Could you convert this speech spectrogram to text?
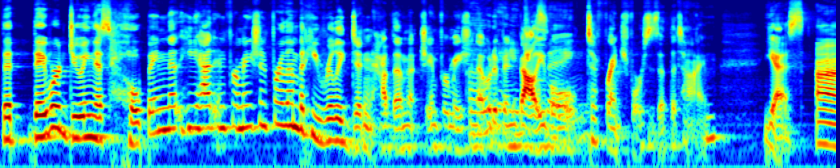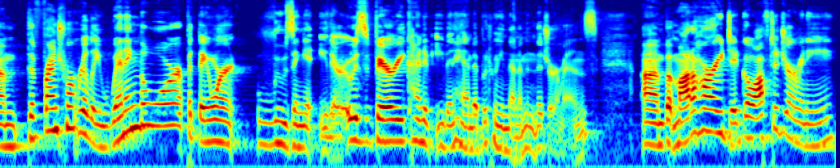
that they were doing this hoping that he had information for them, but he really didn't have that much information that would have Okay, been valuable to French forces at the time. Yes. Um, the French weren't really winning the war, but they weren't losing it either. It was very kind of even handed between them and the Germans. Um, but Mata Hari did go off to Germany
